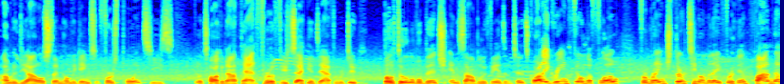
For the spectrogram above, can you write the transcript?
Hamidou Diallo slammed home the game's first points. He's going to talk about that for a few seconds afterward, too. Both to the Louisville bench and the Solid Blue fans in attendance. Quade Green feeling the flow from range, 13 on the day for him. 5 0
